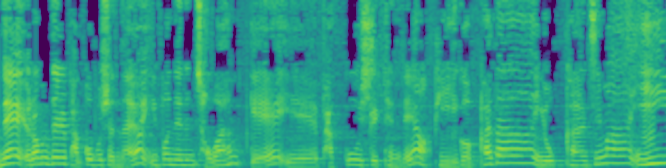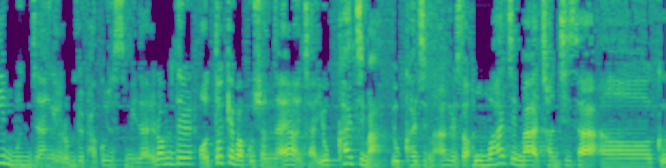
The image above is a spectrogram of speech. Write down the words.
네, 여러분들 바꿔보셨나요? 이번에는 저와 함께 예, 바꾸실 텐데요. 비겁하다, 욕하지 마. 이 문장 여러분들 바꾸셨습니다. 여러분들 어떻게 바꾸셨나요? 자, 욕하지 마, 욕하지 마. 그래서 뭐뭐 하지 마. 전치사 어, 그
